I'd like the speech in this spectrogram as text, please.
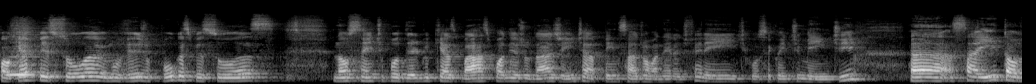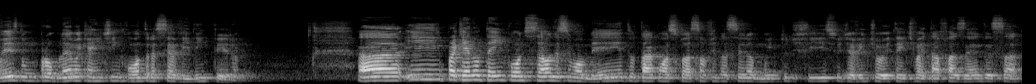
Qualquer pessoa, eu não vejo poucas pessoas não sente o poder do que as barras podem ajudar a gente a pensar de uma maneira diferente, consequentemente, uh, sair talvez de um problema que a gente encontra-se a vida inteira. Ah, e para quem não tem condição nesse momento, tá com uma situação financeira muito difícil, dia 28 a gente vai estar tá fazendo essa.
